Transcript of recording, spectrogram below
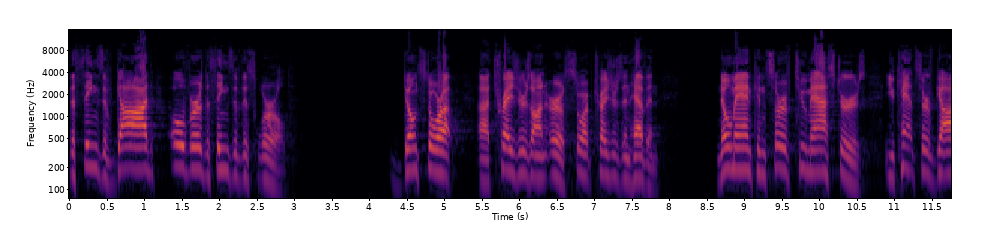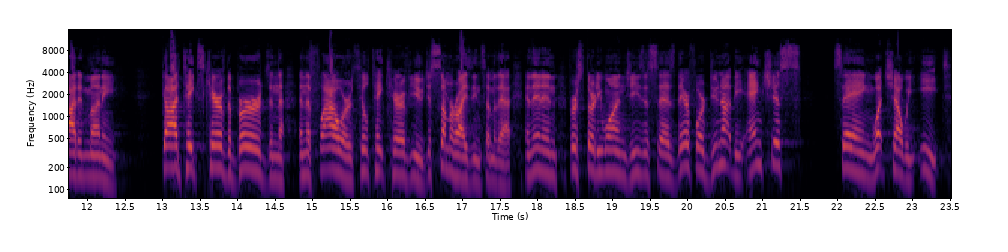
the things of God over the things of this world. Don't store up uh, treasures on earth, store up treasures in heaven. No man can serve two masters. You can't serve God and money. God takes care of the birds and the, and the flowers. He'll take care of you. Just summarizing some of that. And then in verse 31, Jesus says, Therefore do not be anxious, saying, What shall we eat?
